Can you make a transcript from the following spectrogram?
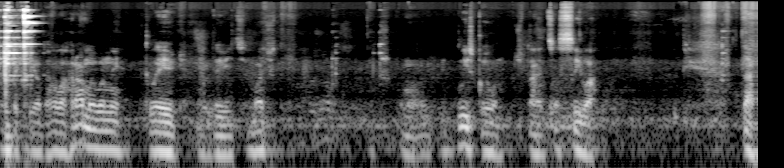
такі от голограми вони клеють. Дивіться, бачите. Близько вон читається сила. Так,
